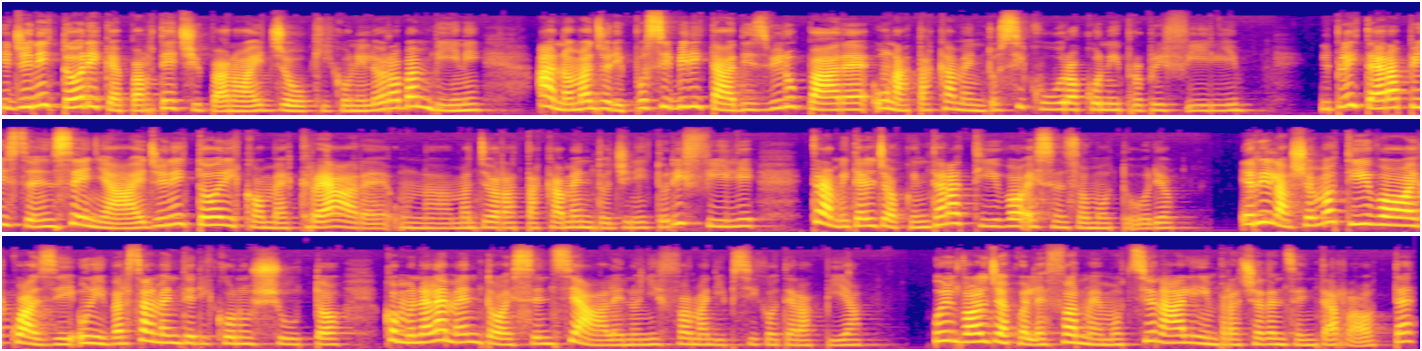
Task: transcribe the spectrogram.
I genitori che partecipano ai giochi con i loro bambini hanno maggiori possibilità di sviluppare un attaccamento sicuro con i propri figli. Il play therapist insegna ai genitori come creare un maggior attaccamento genitori-figli tramite il gioco interattivo e sensomotorio. Il rilascio emotivo è quasi universalmente riconosciuto come un elemento essenziale in ogni forma di psicoterapia. Coinvolge quelle forme emozionali in precedenza interrotte,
